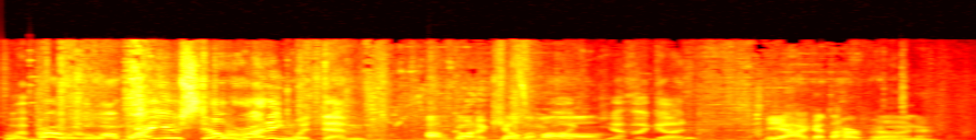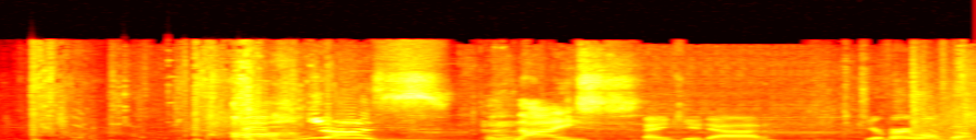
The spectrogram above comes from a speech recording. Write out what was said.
What, bro? Why are you still running with them? I'm going to kill them all. You have a gun? Yeah, I got the harpoon. Oh, Yes! nice. Thank you, Dad. You're very welcome.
